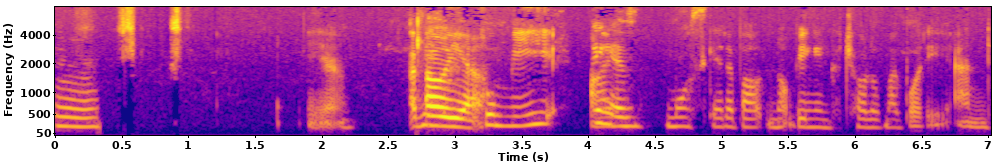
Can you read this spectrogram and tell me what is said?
Mm. Yeah. I mean, Oh, yeah. For me, Thing I'm is- more scared about not being in control of my body, and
